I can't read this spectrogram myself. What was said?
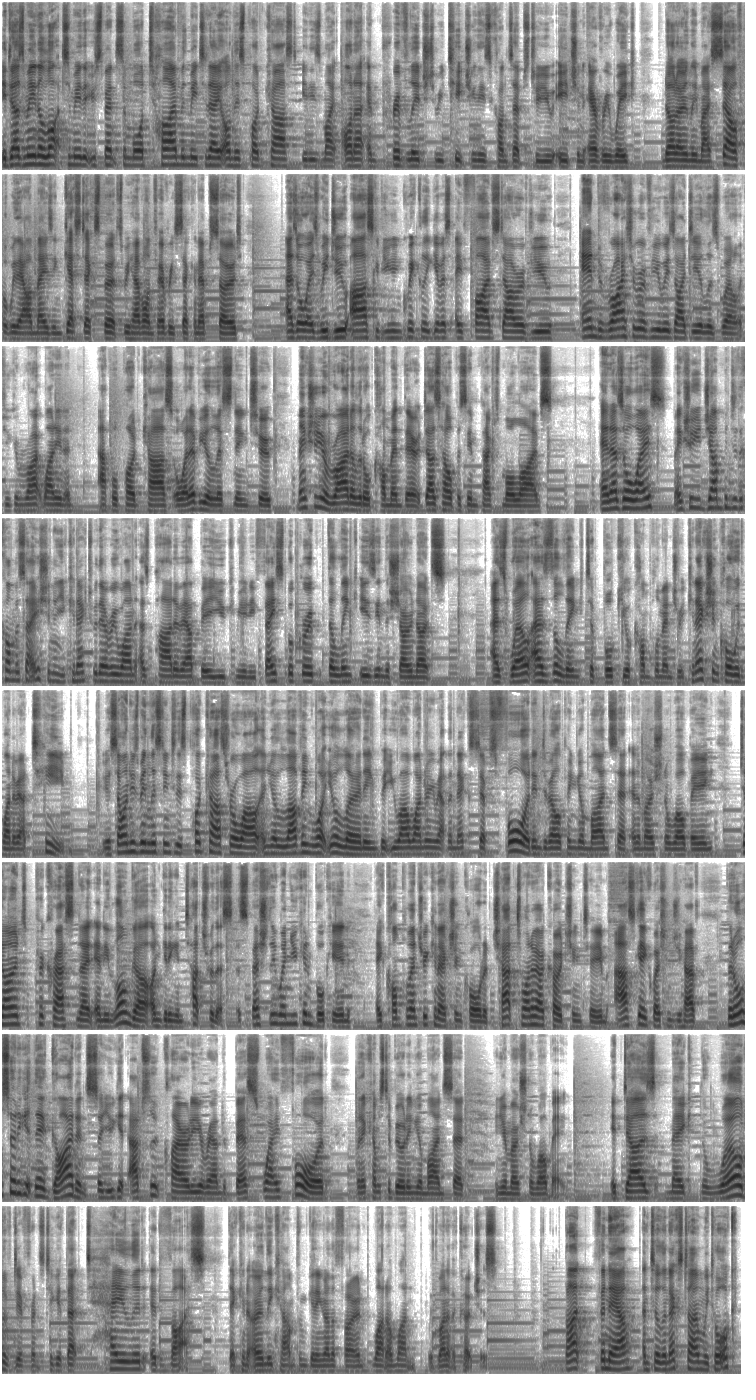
It does mean a lot to me that you spent some more time with me today on this podcast. It is my honor and privilege to be teaching these concepts to you each and every week, not only myself, but with our amazing guest experts we have on for every second episode. As always, we do ask if you can quickly give us a five star review and write a review is ideal as well. If you can write one in an Apple podcast or whatever you're listening to, make sure you write a little comment there. It does help us impact more lives. And as always, make sure you jump into the conversation and you connect with everyone as part of our BU Community Facebook group. The link is in the show notes, as well as the link to book your complimentary connection call with one of our team. If you're someone who's been listening to this podcast for a while and you're loving what you're learning, but you are wondering about the next steps forward in developing your mindset and emotional well being, don't procrastinate any longer on getting in touch with us, especially when you can book in a complimentary connection call to chat to one of our coaching team, ask any questions you have, but also to get their guidance so you get absolute clarity around the best way forward when it comes to building your mindset and your emotional well-being. It does make the world of difference to get that tailored advice that can only come from getting on the phone one-on-one with one of the coaches. But for now, until the next time we talk,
